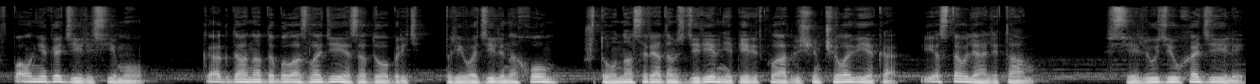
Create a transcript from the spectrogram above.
вполне годились ему. Когда надо было злодея задобрить, приводили на холм, что у нас рядом с деревней перед кладбищем человека, и оставляли там. Все люди уходили,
